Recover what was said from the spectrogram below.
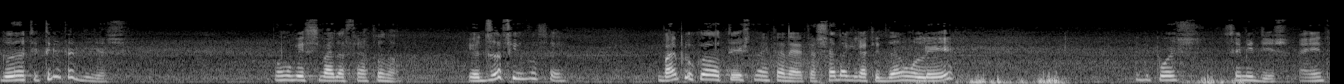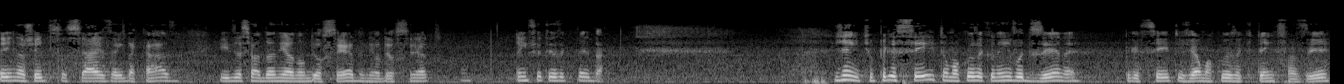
durante 30 dias. Vamos ver se vai dar certo ou não. Eu desafio você. Vai procurar o texto na internet, axé da gratidão, lê e depois você me diz. Entra aí nas redes sociais aí da casa e diz assim, a Daniel não deu certo, Daniel deu certo. Tenho certeza que vai dar. Gente, o preceito é uma coisa que eu nem vou dizer, né? O preceito já é uma coisa que tem que fazer.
